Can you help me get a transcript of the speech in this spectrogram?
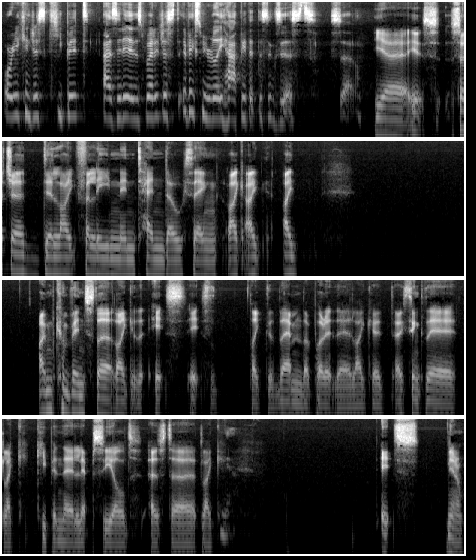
or you can just keep it as it is. But it just it makes me really happy that this exists so. Yeah, it's such a delightfully Nintendo thing. Like I I I'm convinced that like it's it's like them that put it there. Like I, I think they're like keeping their lips sealed as to like yeah it's you know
